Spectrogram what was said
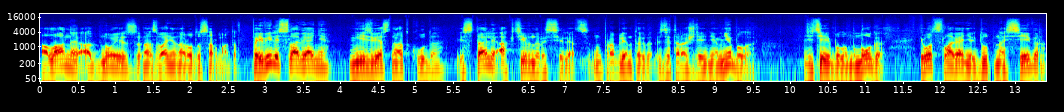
Аланы – одно из названий народа сарматов. Появились славяне, неизвестно откуда, и стали активно расселяться. Ну, проблем тогда с деторождением не было, детей было много. И вот славяне идут на север,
